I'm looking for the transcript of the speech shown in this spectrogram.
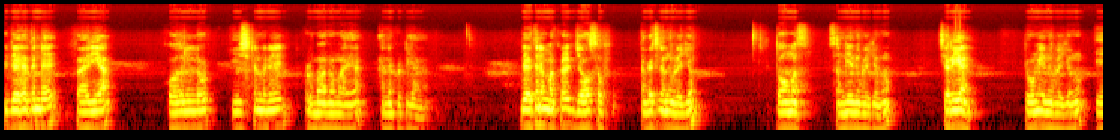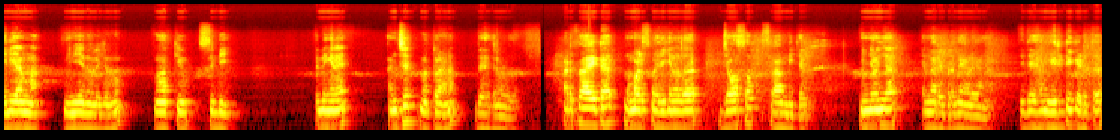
ഇദ്ദേഹത്തിന്റെ ഭാര്യ കോതലല്ലൂർ ഈശ്വരൻമനെ കുടുംബാംഗമായ അന്നക്കുട്ടിയാണ്. ഇദ്ദേഹത്തിന്റെ മക്കൾ ജോസഫ് തങ്കച്ചൻ എന്ന് വിളിക്കും. തോമസ് സണ്ണി എന്ന് വിളിക്കുന്നു. ചെറിയാൻ ടോമി എന്ന് വിളിക്കുന്നു. ഏലിയാമ്മ മിനി എന്ന് വിളിക്കുന്നു. മാത്യു സിബി എന്നിങ്ങനെ അഞ്ച് മക്കളാണ് ഇദ്ദേഹത്തിനുള്ളത്. അടുത്തതായിട്ട് നമ്മൾ സ്മരിക്കുന്നത് ജോസഫ് സ്രാമ്പിക്കൽ കുഞ്ഞുഞ്ഞ് എന്നറിയപ്പെടുന്നയാളെയാണ് ഇദ്ദേഹം ഇരിട്ടിക്കടുത്ത്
